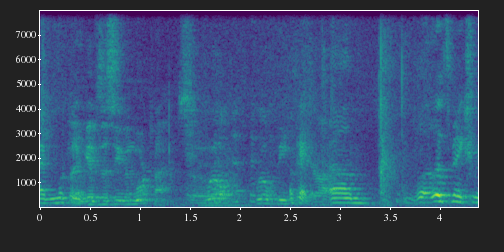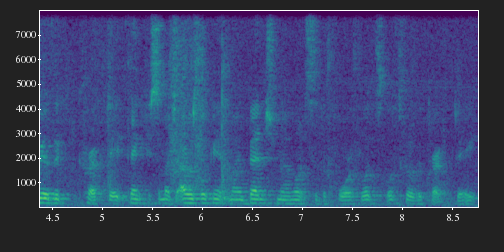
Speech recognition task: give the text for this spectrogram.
I'm But it gives us even more time, so. We'll, we'll beat that, okay, Your Honor. um, well, let's make sure we have the correct date, thank you so much. I was looking at my bench memo, it said the fourth, let's, let's go to the correct date.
